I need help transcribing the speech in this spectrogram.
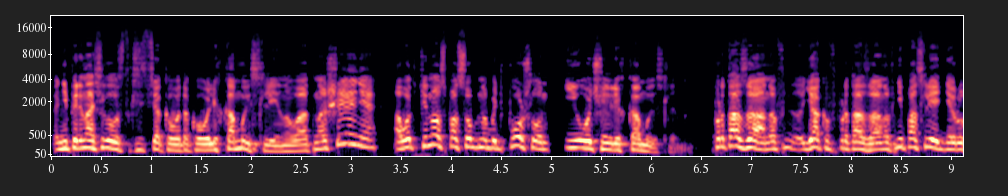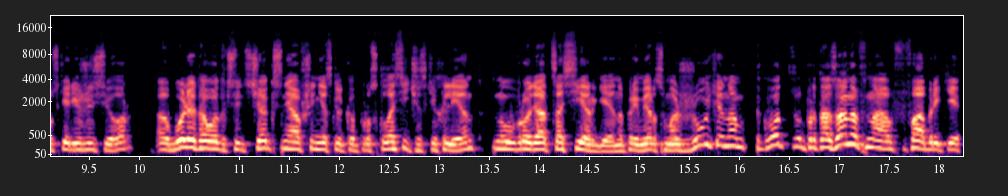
не переносилось, так сказать, всякого такого легкомысленного отношения, а вот кино способно быть пошлым и очень легкомысленным. Протазанов, Яков Протазанов, не последний русский режиссер, более того, так сказать, человек, снявший несколько просто классических лент, ну, вроде «Отца Сергия», например, с Можжухиным. Так вот, Протазанов на фабрике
